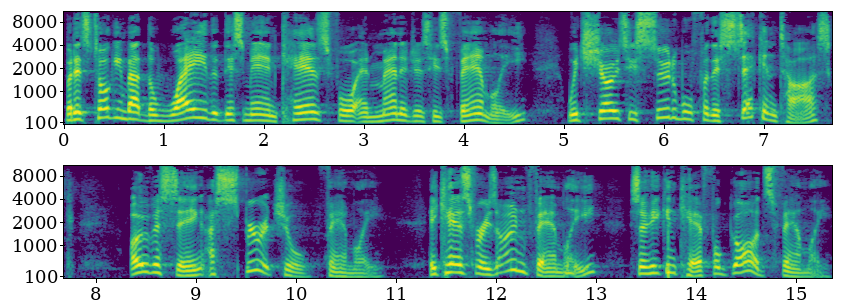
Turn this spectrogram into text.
But it's talking about the way that this man cares for and manages his family, which shows he's suitable for this second task, overseeing a spiritual family. He cares for his own family so he can care for God's family.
